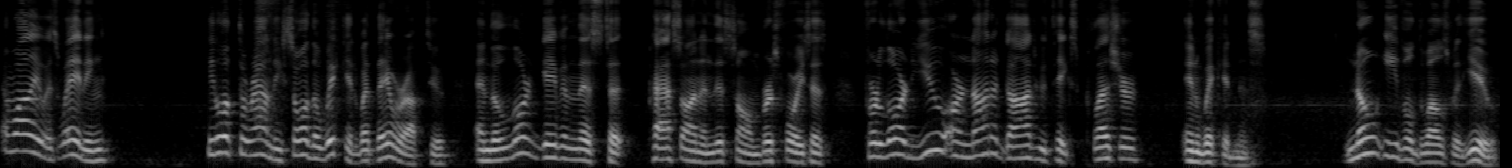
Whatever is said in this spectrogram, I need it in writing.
And while he was waiting he looked around he saw the wicked what they were up to. And the lord gave him this to pass on in this psalm verse 4 he says for lord you are not a god who takes pleasure in wickedness. No evil dwells with you.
